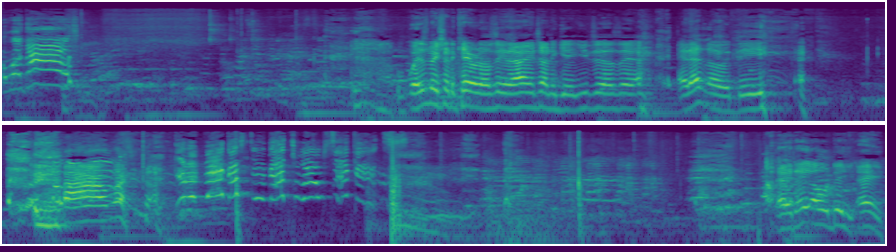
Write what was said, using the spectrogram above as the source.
Oh my gosh. Wait, let's make sure the camera don't see that. I ain't trying to get you. know what I'm saying? Hey, that's OD. ah, my. Give it back. I still got 12 seconds. Hey, they OD. Hey.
